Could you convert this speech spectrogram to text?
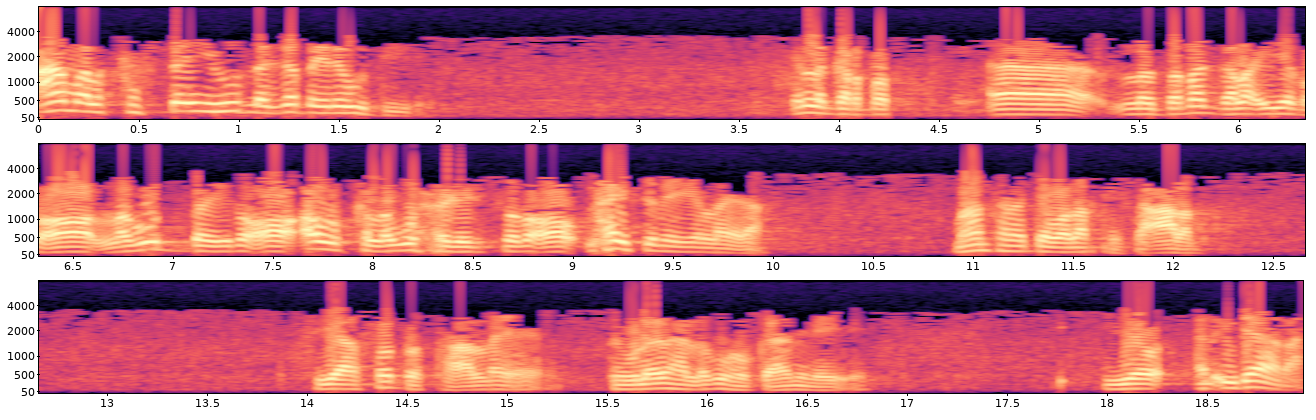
camal kasta in yahuud lagaga daydo uu diiday in la garba la dabagalo iyaga oo lagu daydo oo awlka lagu xidhiidsado oo maxay sameeyeen laydhaah maantana dee waad arkaysa caalamka siyaasada taalle ee dowladaha lagu hogaaminaye iyo alidaara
